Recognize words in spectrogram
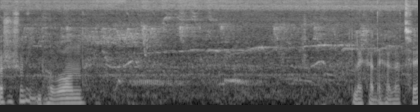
প্রশাসনিক ভবন। লেখা দেখা যাচ্ছে।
